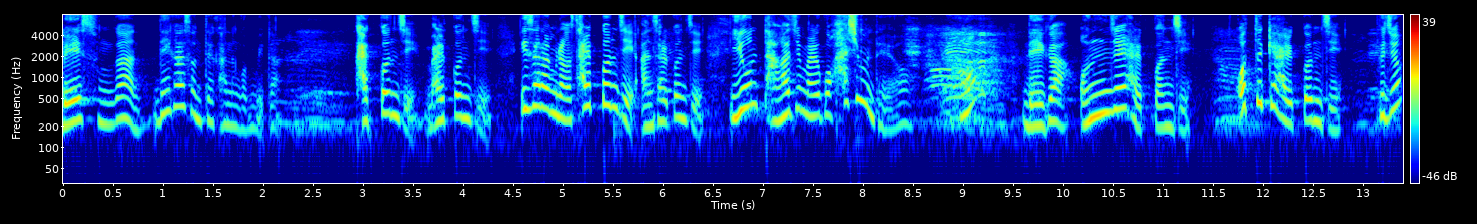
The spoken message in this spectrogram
매 순간 내가 선택하는 겁니다. 갈 건지 말 건지 이 사람이랑 살 건지 안 살 건지 이혼 당하지 말고 하시면 돼요. 어? 내가 언제 할 건지 어떻게 할 건지 그죠?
